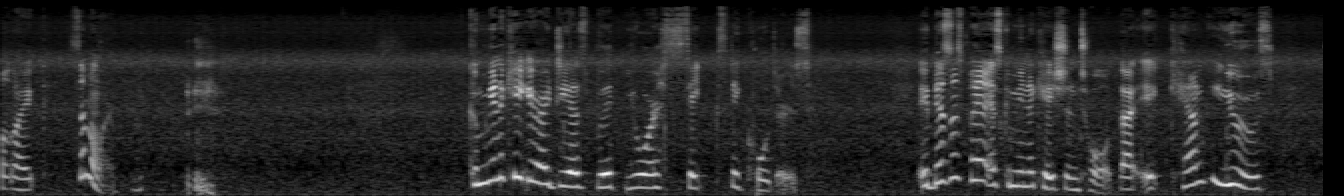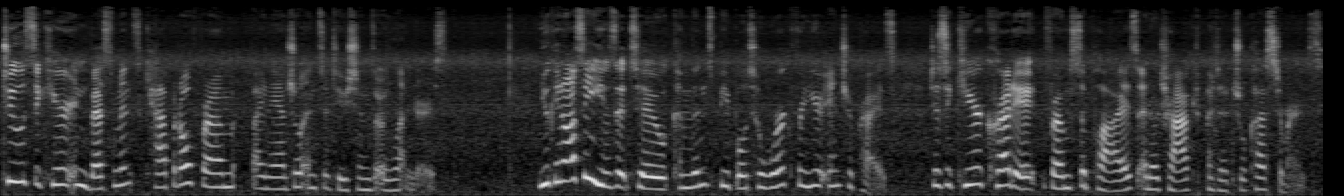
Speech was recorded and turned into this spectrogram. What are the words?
but like similar. Communicate your ideas with your stake- stakeholders. A business plan is communication tool that it can be used to secure investments capital from financial institutions or lenders. You can also use it to convince people to work for your enterprise, to secure credit from supplies and attract potential customers.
